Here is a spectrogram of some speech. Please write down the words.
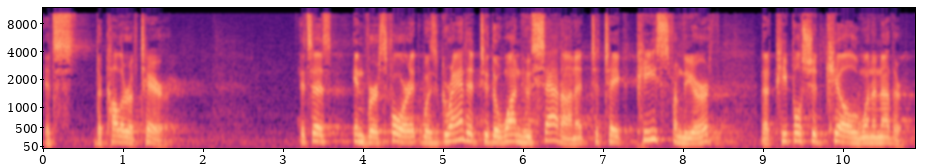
It's the color of terror. It says in verse 4 it was granted to the one who sat on it to take peace from the earth, that people should kill one another.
